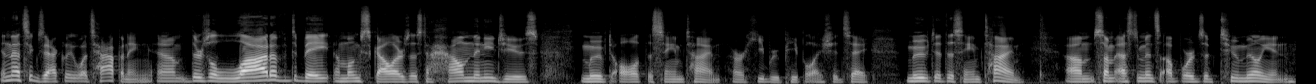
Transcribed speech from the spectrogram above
And that's exactly what's happening. Um, there's a lot of debate among scholars as to how many Jews moved all at the same time, or Hebrew people, I should say, moved at the same time. Um, some estimates upwards of 2 million.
